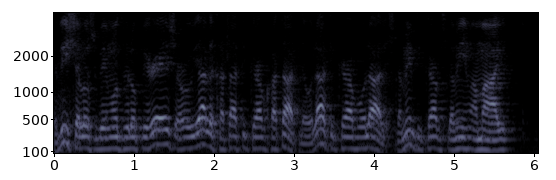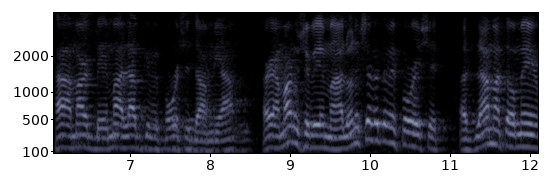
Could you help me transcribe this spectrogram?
הביא שלוש בהמות ולא פירש הראויה לחטאת תקרב חטאת לעולה תקרב עולה לשלמים תקרב שלמים עמי האמרת בהמה לאו כמפורשת דמיה הרי אמרנו שבהמה לא נחשבת למפורשת אז למה אתה אומר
